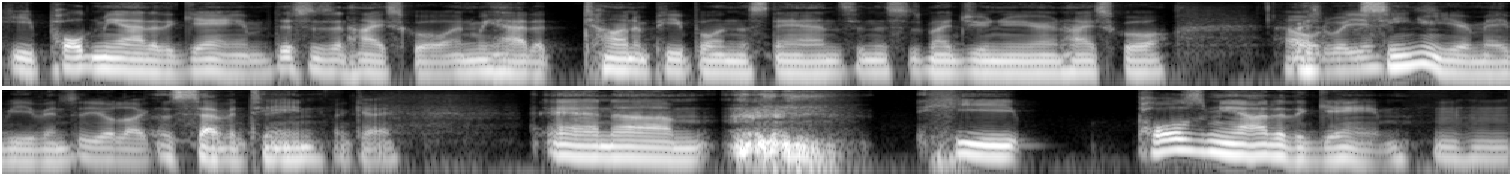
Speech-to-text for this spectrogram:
he pulled me out of the game. This is in high school, and we had a ton of people in the stands. And this is my junior year in high school. How old were you? Senior year, maybe even. So you're like Uh, 17. Okay. And um, he pulls me out of the game Mm-hmm.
